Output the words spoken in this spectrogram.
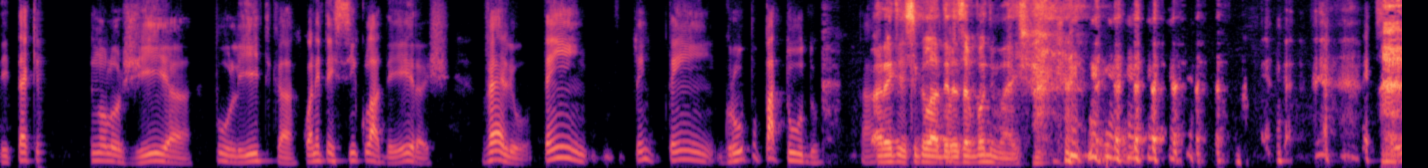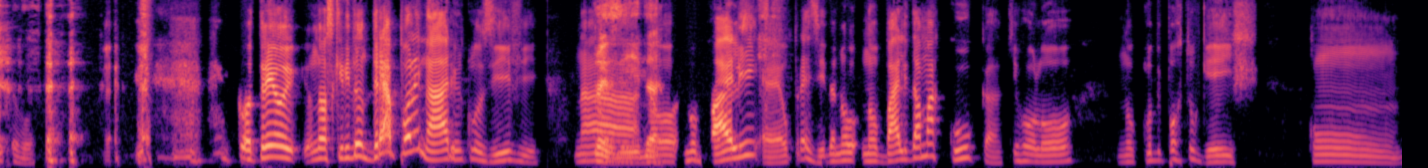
de tecnologia, política, 45 ladeiras, velho, tem tem, tem grupo para tudo. Tá? 45 ladeiras é bom demais. Encontrei o, o, nosso querido André Apolinário, inclusive, na, presida. No, no, baile, é, o presida, no, no baile da Macuca, que rolou no Clube Português. com.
